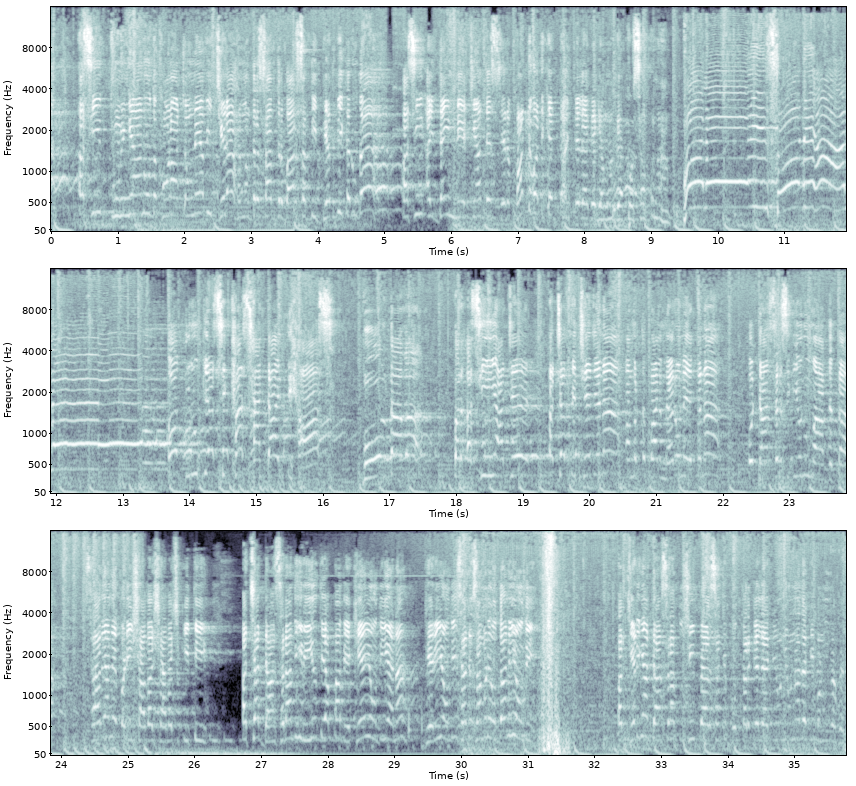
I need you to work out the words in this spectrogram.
ਅਸੀਂ ਦੁਨੀਆ ਨੂੰ ਦਿਖਾਉਣਾ ਚਾਹੁੰਦੇ ਆ ਵੀ ਜਿਹੜਾ ਹਰਮੰਦਰ ਸਾਹਿਬ ਦਰਬਾਰ ਸਾਹਿਬ ਦੀ ਬੇਅਦਬੀ ਕਰੂਗਾ ਅਸੀਂ ਐਦਾਂ ਹੀ ਨੇਜਿਆਂ ਤੇ ਸਿਰ ਵੱਢ ਵੱਢ ਕੇ ਟਾਂਕੇ ਲੈ ਕੇ ਜਾਵਾਂਗੇ। ਕੋ ਸੋਨਿਹਾਲ ਉਹ ਗੁਰੂ ਕਿਆ ਸਿੱਖਾ ਸਾਡਾ ਇਤਿਹਾਸ ਬੋਲਦਾ ਵਾ ਪਰ ਅਸੀਂ ਅੱਜ ਅੱਛਾ ਪਿੱਛੇ ਜੇ ਨਾ ਅੰਮ੍ਰਿਤਪਾਲ ਮਹਿਰੋ ਨੇ ਇੱਕ ਨਾ ਉਹ ਡਾਂਸਰ ਸੀਗੀ ਉਹਨੂੰ ਮਾਰ ਦਿੱਤਾ। ਸਾਰਿਆਂ ਨੇ ਬੜੀ ਸ਼ਾਬਾਸ਼ ਸ਼ਾਬਾਸ਼ ਕੀਤੀ। ਅੱਛਾ, ਡਾਂਸਰਾਂ ਦੀ ਰੀਲ ਤੇ ਆਪਾਂ ਵੇਖਿਆ ਹੀ ਆਉਂਦੀ ਹੈ ਨਾ, ਫੇਰ ਹੀ ਆਉਂਦੀ, ਸਾਡੇ ਸਾਹਮਣੇ ਉਦਾਂ ਨਹੀਂ ਆਉਂਦੀ। ਪਰ ਜਿਹੜੀਆਂ ਡਾਂਸਰਾਂ ਤੁਸੀਂ ਪੈਲਸਾਂ 'ਚ ਬੁੱਕ ਕਰਕੇ ਲੈ ਕੇ ਆਉਂਦੇ ਉਹਨਾਂ ਦਾ ਕੀ ਬਣੂਗਾ ਫਿਰ?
